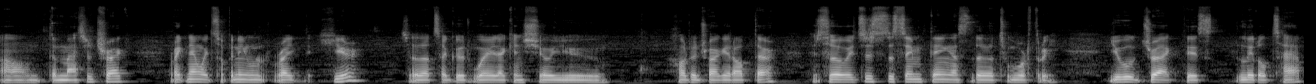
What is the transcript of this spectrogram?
um, the master track. Right now it's opening right here. So that's a good way I can show you how to drag it up there. So it's just the same thing as the 2 or 3 you will drag this little tab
